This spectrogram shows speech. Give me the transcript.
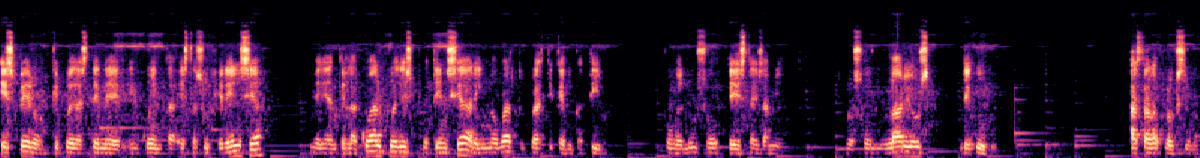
Espero que puedas tener en cuenta esta sugerencia mediante la cual puedes potenciar e innovar tu práctica educativa con el uso de esta herramienta, los formularios de Google. Hasta la próxima.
